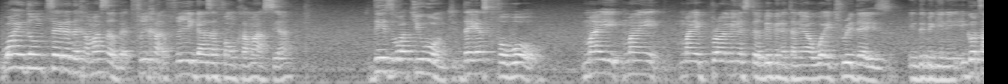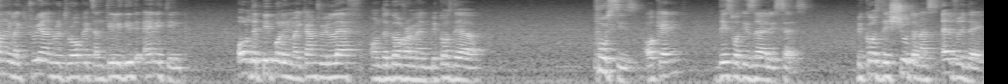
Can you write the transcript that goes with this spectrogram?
why you don't say that the Hamas are bad? Free, free Gaza from Hamas, yeah? This is what you want. They ask for war. My, my, my Prime Minister Bibi Netanyahu wait three days in the beginning. He got something like 300 rockets until he did anything. All the people in my country left on the government because they are pussies, okay? This is what Israeli says. Because they shoot on us every day.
